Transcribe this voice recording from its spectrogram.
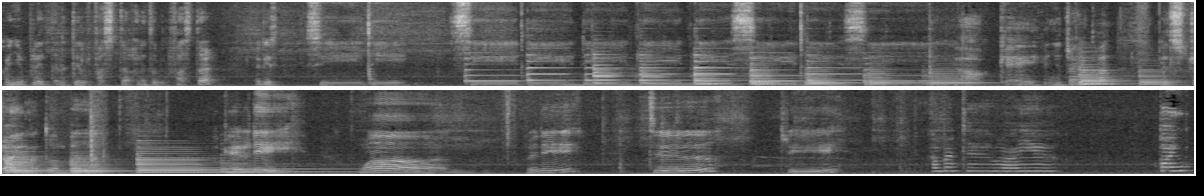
Can you play it a little faster, a little bit faster? It is C D C D D D D C D C. Okay, can you try that one? Let's try that one, Bella. Okay, ready? One. Ready? Two. Three. Number two, where are you? Boink.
